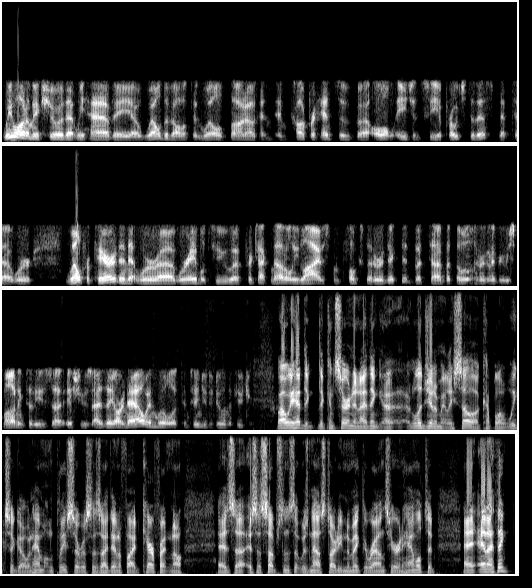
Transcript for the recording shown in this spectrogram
we want to make sure that we have a, uh, well developed and well thought out and, and comprehensive uh, all agency approach to this, that uh, we're well prepared and that we're uh, we're able to uh, protect not only lives from folks that are addicted, but uh, but those that are going to be responding to these uh, issues as they are now and will continue to do in the future. Well, we had the, the concern, and I think uh, legitimately so, a couple of weeks ago when Hamilton Police Services identified carfentanil as uh, as a substance that was now starting to make the rounds here in Hamilton, and, and I think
